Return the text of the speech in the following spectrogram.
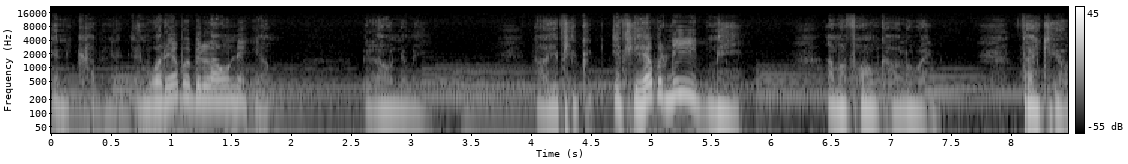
in covenant, and whatever belonged to him belonged to me. Now, if you if you ever need me, I'm a phone call away. Thank you.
